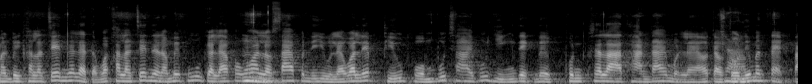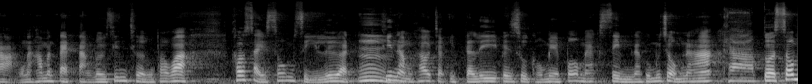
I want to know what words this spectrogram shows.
มันเป็นคอลลาเจนนั่นแหละแต่ว่าคอลลาเจนเนี่ยเราไม่พูดกันแล้ว เพราะว่าเราทราบกันดีอยู่แล้วว่าเล็บผิวผมผู้ชายผู้หญิงเด็กๆคนชราทานได้หมดแล้ว แต่ครับตัวนี้มันแตกต่างนะคะมันแตกต่างโดยสิ้นเชิง เพราะว่าเขาใส่ส้มสีเลือดอืมที่นำเข้าจากอิตาลีเป็นสูตรของเมเปิลแม็กซิมนะคุณผู้ชมนะฮะครับตัวส้ม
